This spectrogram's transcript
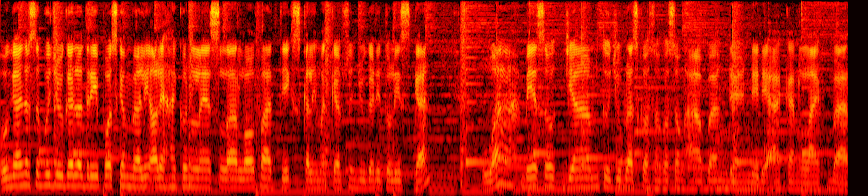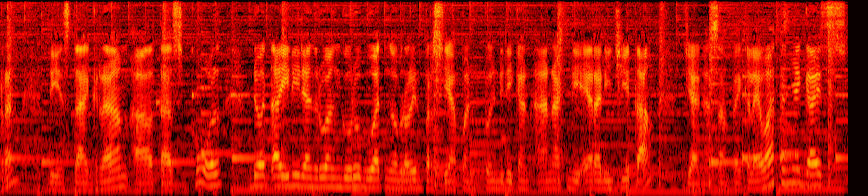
Unggahan tersebut juga telah repost kembali oleh akun Leslar Lovatix Kalimat caption juga dituliskan Wah besok jam 17.00 Abang dan Dede akan live bareng di Instagram Alta School .id dan Ruang Guru buat ngobrolin persiapan pendidikan anak di era digital. Jangan sampai kelewatannya guys.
